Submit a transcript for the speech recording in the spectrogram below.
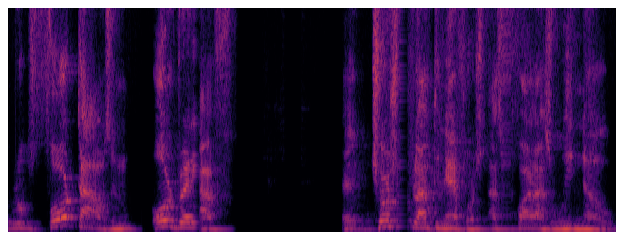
groups, 4,000 already have Uh, church planting efforts as far as we know.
